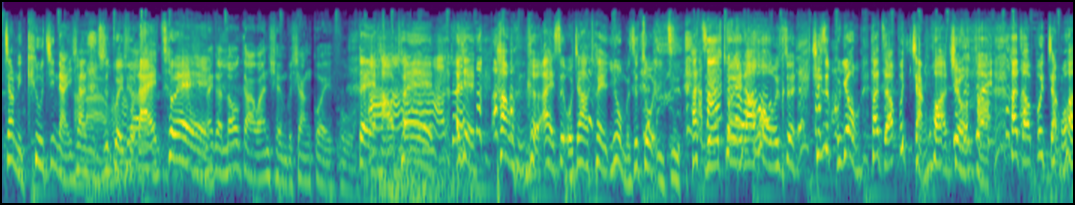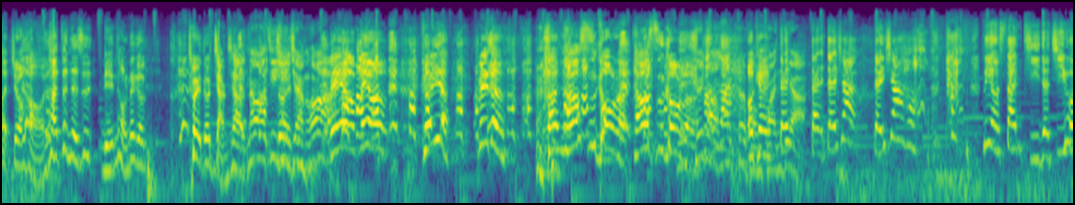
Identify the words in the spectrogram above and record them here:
叫你 Q 进来一下，你是贵妇，来退。那个 logo 完全不像贵妇，对，好退。而且他们很可爱，是我叫他退，因为我们是坐椅子，他直接退到后退。其实不用，他只要不讲话就好，他只要不讲话就好。他真的是连同那个退都讲下来。那我继续讲话。没有没有，可以了，没的，他他要失控了，他要失控了。好了，OK，等等等一下，等一下哈，他你有三级的机会。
